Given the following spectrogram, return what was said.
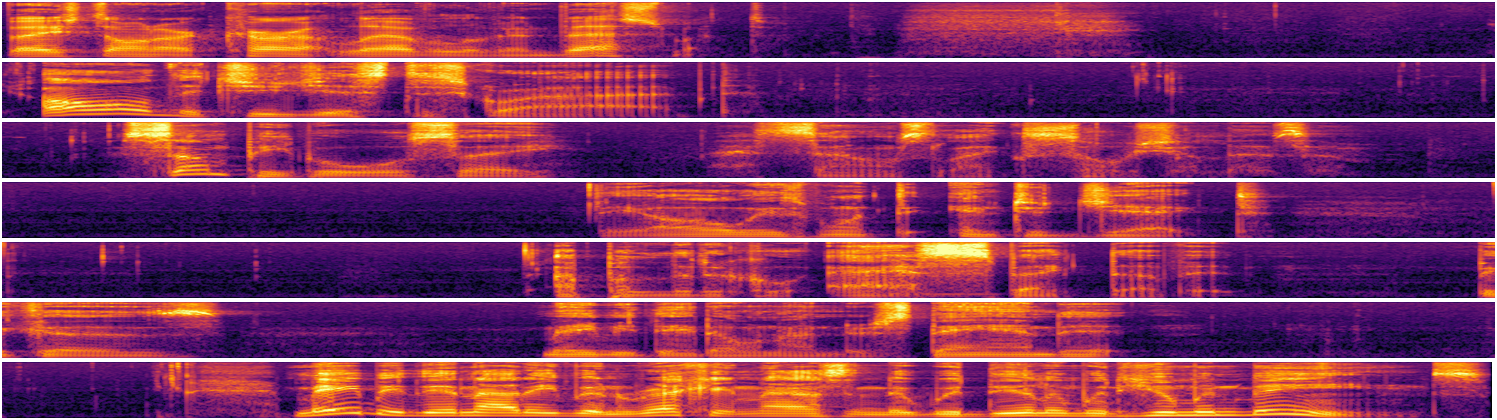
based on our current level of investment. All that you just described, some people will say, that sounds like socialism. They always want to interject a political aspect of it because maybe they don't understand it. Maybe they're not even recognizing that we're dealing with human beings.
